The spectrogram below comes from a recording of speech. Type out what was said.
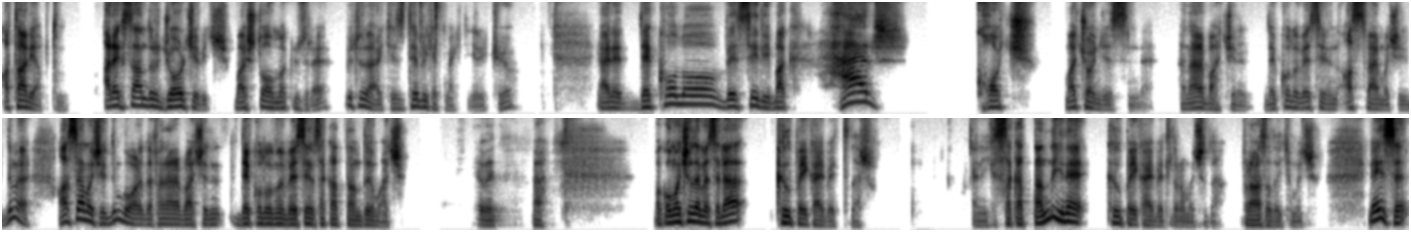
Atar yaptım. Alexander Georgievich başta olmak üzere bütün herkesi tebrik etmek gerekiyor. Yani Dekolo Veseli bak her koç maç öncesinde Fenerbahçe'nin Dekolo Veseli'nin Asfer maçıydı değil mi? Asfer maçıydı değil mi bu arada Fenerbahçe'nin Dekolo'nun Veseli'nin sakatlandığı maç? Evet. Heh. Bak o maçı da mesela kıl payı kaybettiler. Yani ikisi sakatlandı yine kıl payı kaybettiler o maçı da. Fransa'daki maçı. Neyse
